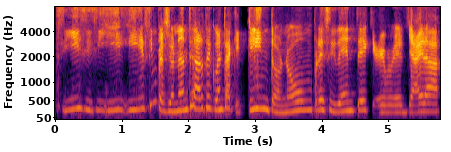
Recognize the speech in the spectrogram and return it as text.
Sí, sí, sí. Y, es impresionante darte cuenta que Clinton, ¿no? Un presidente que eh, ya era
